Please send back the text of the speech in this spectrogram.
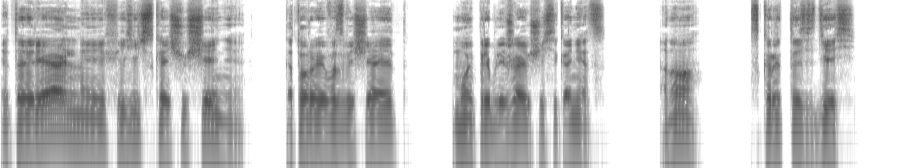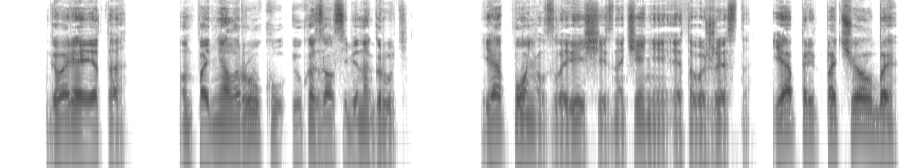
Это реальное физическое ощущение, которое возвещает мой приближающийся конец. Оно скрыто здесь. Говоря это, он поднял руку и указал себе на грудь. Я понял зловещее значение этого жеста. Я предпочел бы,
